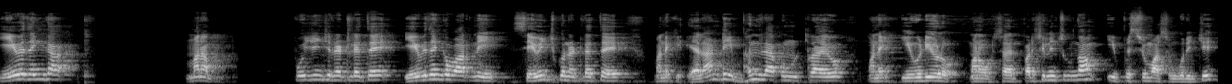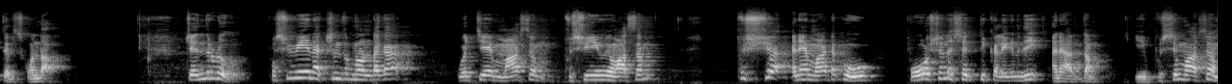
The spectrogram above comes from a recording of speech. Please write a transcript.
ఏ విధంగా మనం పూజించినట్లయితే ఏ విధంగా వారిని సేవించుకున్నట్లయితే మనకి ఎలాంటి ఇబ్బంది లేకుండా ఉంటాయో మన ఈ వీడియోలో మనం ఒకసారి పరిశీలించుకుందాం. ఈ పుష్యమాసం గురించి తెలుసుకుందాం. చంద్రుడు పుష్యమీ నక్షత్రంలో ఉండగా వచ్చే మాసం పుష్యమీ మాసం పుష్య అనే మాటకు పోషణ శక్తి కలిగినది అని అర్థం. ఈ పుష్యమాసం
